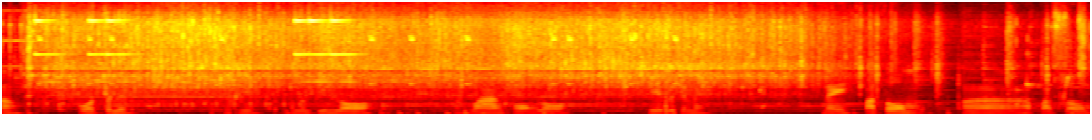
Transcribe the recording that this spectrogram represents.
อ้าวกดไปเลย โอเคทำน้ำจิ้มรอ วางของรอเทปแล้วใช่ไหมไหนปลาส้ม อ่า ปลาส้ม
